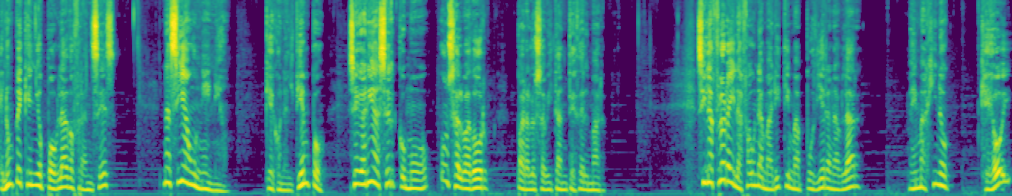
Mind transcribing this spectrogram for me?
en un pequeño poblado francés, nacía un niño que con el tiempo llegaría a ser como un salvador para los habitantes del mar. Si la flora y la fauna marítima pudieran hablar, me imagino que hoy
